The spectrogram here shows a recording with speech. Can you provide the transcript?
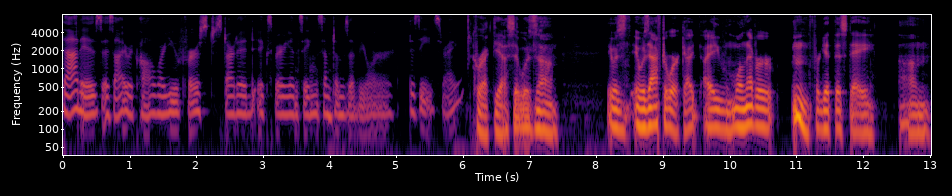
that is, as I recall, where you first started experiencing symptoms of your disease, right? Correct. Yes, it was. Um, it was. It was after work. I. I will never forget this day. Um,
